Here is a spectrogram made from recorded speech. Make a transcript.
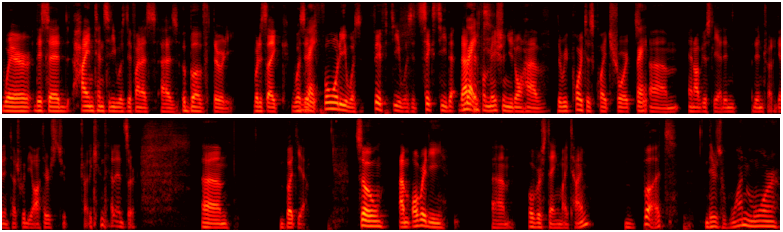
where they said high intensity was defined as as above 30 but it's like was it right. 40 was it 50 was it 60 that, that right. information you don't have the report is quite short right. um, and obviously i didn't i didn't try to get in touch with the authors to try to get that answer um, but yeah so i'm already um, overstaying my time but there's one more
